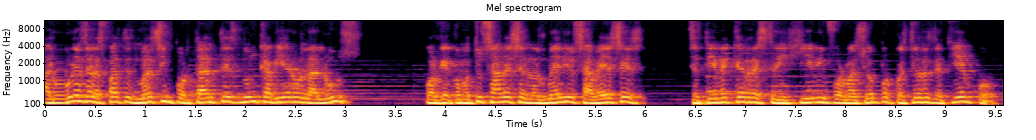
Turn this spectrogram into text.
algunas de las partes más importantes nunca vieron la luz porque como tú sabes, en los medios a veces se tiene que restringir información por cuestiones de tiempo.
